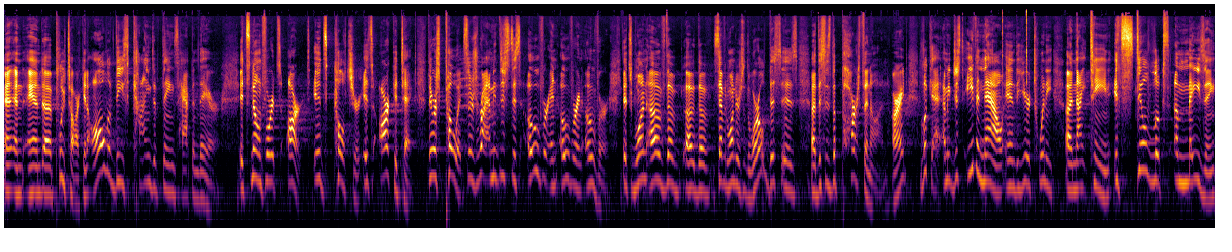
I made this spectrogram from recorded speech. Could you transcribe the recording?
and, and, and uh, Plutarch, and all of these kinds of things happen there. It's known for its art, its culture, its architect. There's poets, there's right. I mean, just this over and over and over. It's one of the, uh, the seven wonders of the world. This is, uh, this is the Parthenon, all right? Look at, I mean, just even now in the year 2019, it still looks amazing.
